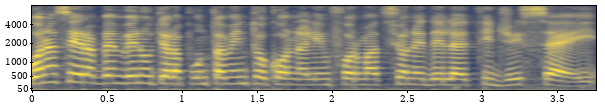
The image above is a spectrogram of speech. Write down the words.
Buonasera benvenuti all'appuntamento con l'informazione del TG6.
